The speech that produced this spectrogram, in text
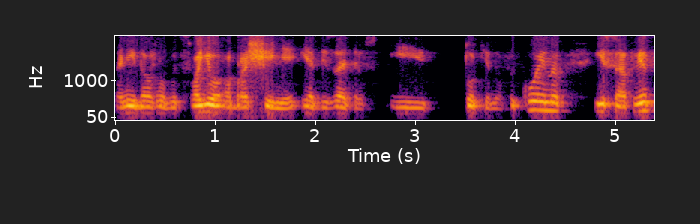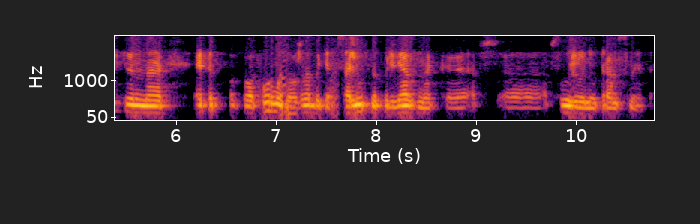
на ней должно быть свое обращение и обязательств, и токенов и коинов, и, соответственно, эта платформа должна быть абсолютно привязана к э, обслуживанию Транснета.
